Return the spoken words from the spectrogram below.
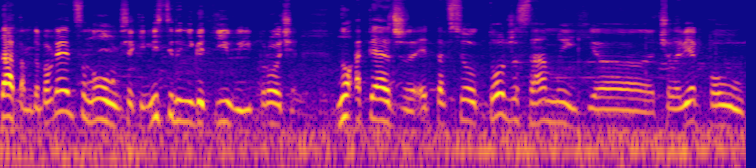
да, там добавляются новые всякие мистеры негативы и прочее. Но, опять же, это все тот же самый э, Человек-паук.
